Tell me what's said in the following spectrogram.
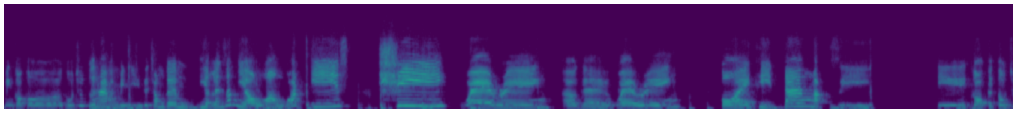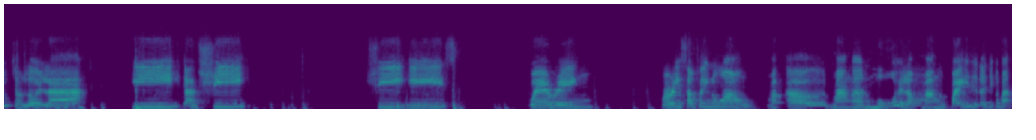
Mình có cấu, cấu trúc thứ hai mà mình nhìn thấy trong game hiện lên rất nhiều đúng không? What is she wearing? Ok wearing. Cô ấy thì đang mặc gì? Thì có cái cấu trúc trả lời là he à she she is wearing wearing something đúng không? Mặc uh, mang uh, mũ hay là mang váy gì đấy thì các bạn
